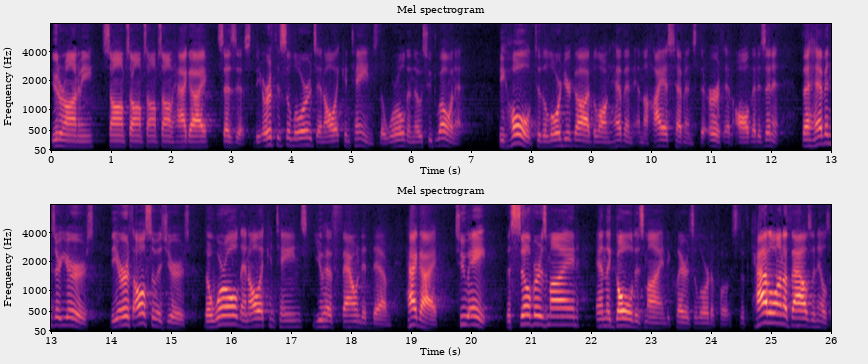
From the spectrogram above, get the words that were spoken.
Deuteronomy, Psalm, Psalm, Psalm, Psalm, Haggai says this The earth is the Lord's and all it contains, the world and those who dwell in it. Behold, to the Lord your God belong heaven and the highest heavens, the earth and all that is in it. The heavens are yours, the earth also is yours. The world and all it contains, you have founded them. Haggai 2 8. The silver is mine and the gold is mine, declares the Lord of hosts. The cattle on a thousand hills,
